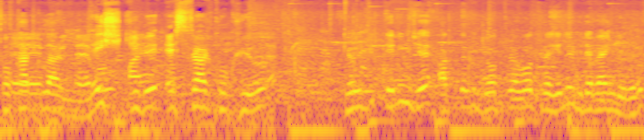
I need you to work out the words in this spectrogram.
Sokaklar leş gibi esrar kokuyor. Gözlük denince akla bir John Travolta gelir bir de ben gelirim.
